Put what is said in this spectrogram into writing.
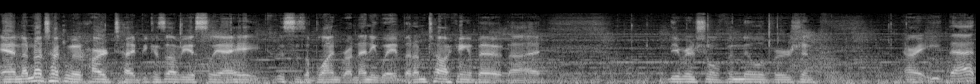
And I'm not talking about hard type, because obviously I this is a blind run anyway, but I'm talking about uh, the original vanilla version. Alright, eat that.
